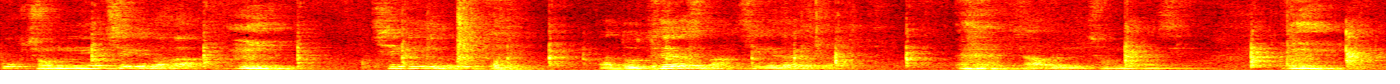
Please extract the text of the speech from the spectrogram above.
꼭 정리해 책에다가 책에도 노트. 아 노트 하지 마. 책에다가. 자 얼른 정리하세요.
